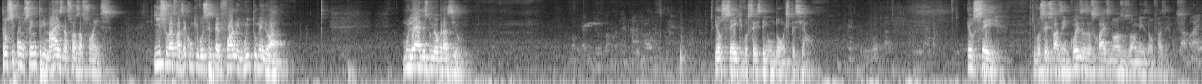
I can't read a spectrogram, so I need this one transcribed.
Então se concentre mais nas suas ações. Isso vai fazer com que você performe muito melhor. Mulheres do meu Brasil. Eu sei que vocês têm um dom especial. Eu sei que vocês fazem coisas as quais nós, os homens, não fazemos. Jamais.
